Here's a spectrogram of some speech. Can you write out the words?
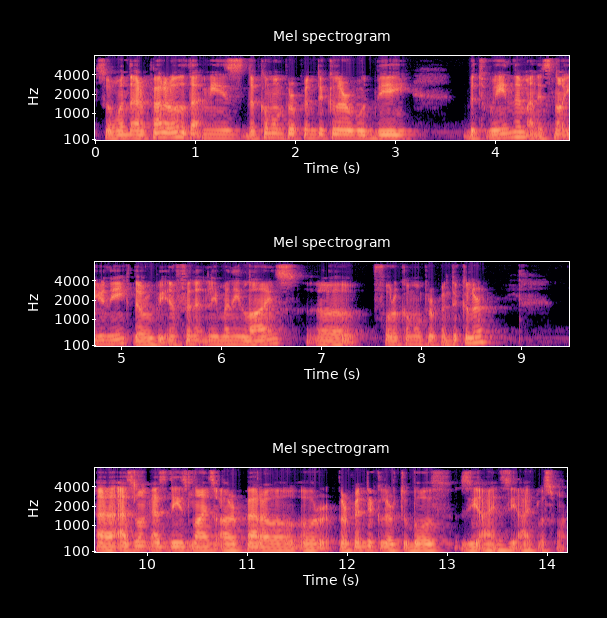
So when they're parallel, that means the common perpendicular would be between them and it's not unique. There will be infinitely many lines uh, for a common perpendicular uh, as long as these lines are parallel or perpendicular to both zi and zi plus 1.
